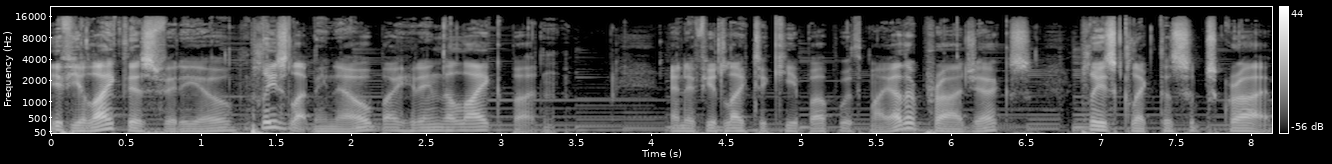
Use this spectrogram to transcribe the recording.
If you like this video, please let me know by hitting the like button. And if you'd like to keep up with my other projects, please click the subscribe.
